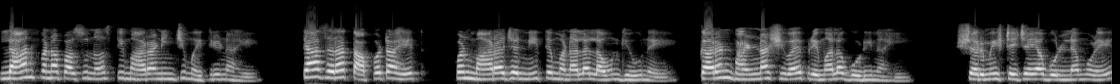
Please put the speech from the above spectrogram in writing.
लहानपणापासूनच ती महाराणींची मैत्रीण आहे. त्या जरा तापट आहेत पण महाराजांनी ते मनाला लावून घेऊ नये. कारण भांडणाशिवाय प्रेमाला गोडी नाही. शर्मिष्ठेच्या या बोलण्यामुळे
